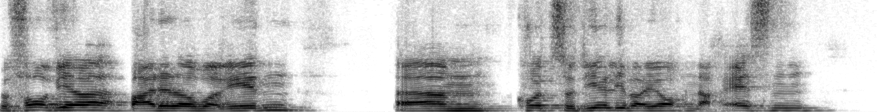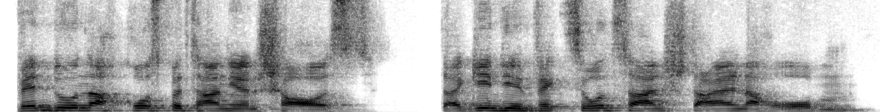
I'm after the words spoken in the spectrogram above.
Bevor wir beide darüber reden, ähm, kurz zu dir, lieber Jochen, nach Essen. Wenn du nach Großbritannien schaust, da gehen die Infektionszahlen steil nach oben.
